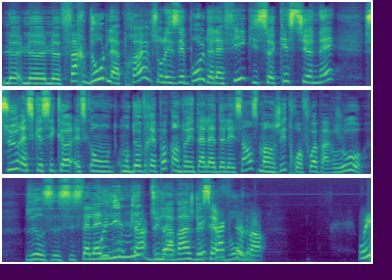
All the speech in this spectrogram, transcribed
le, le, le fardeau de la preuve sur les épaules de la fille qui se questionnait sur est-ce que c'est est-ce qu'on on devrait pas quand on est à l'adolescence manger trois fois par jour? C'est- à la Oui, limite du lavage de cerveau là. Oui,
